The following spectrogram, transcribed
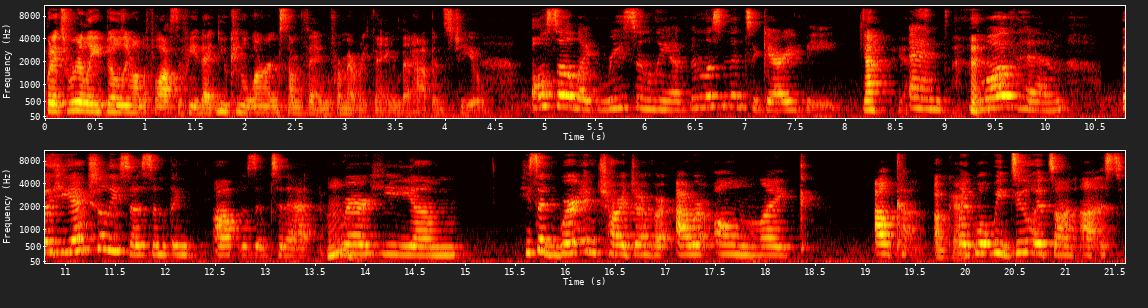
but it's really building on the philosophy that you can learn something from everything that happens to you Also, like recently, I've been listening to Gary Vee yeah, yeah. and love him, but he actually says something opposite to that, Mm. where he um he said we're in charge of our, our own like outcome. Okay. Like what we do, it's on us.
